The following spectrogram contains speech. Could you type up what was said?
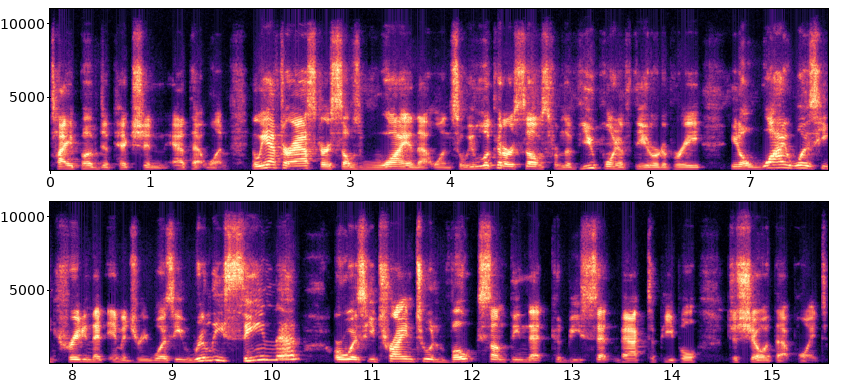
type of depiction at that one. And we have to ask ourselves why in that one. So we look at ourselves from the viewpoint of Theodore de Bry. You know, why was he creating that imagery? Was he really seeing that? Or was he trying to invoke something that could be sent back to people to show at that point?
